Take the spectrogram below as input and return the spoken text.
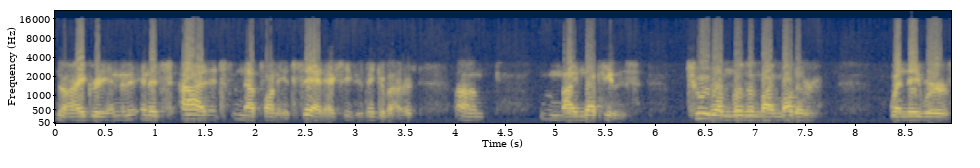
No, I agree, and and it's odd. It's not funny. It's sad, actually, if you think about it. Um, my nephews, two of them lived with my mother when they were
